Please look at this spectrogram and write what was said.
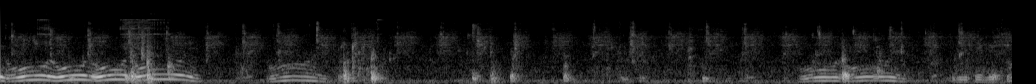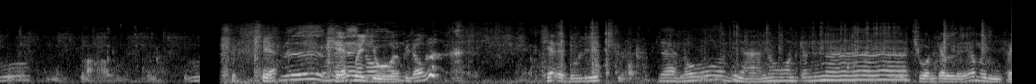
ยโอ้ยโอ้ยโอ้ยโอ้ยโอ้ยโอ้ยโอ้ยมีเทวิโอ้ยเปล่าแคทแคทไม่อยู่เลยพี่น้องแคทดูลิฟอย่าโน่นอย่านอนกันนะ ชวนกันแล้วไม่มีใคร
